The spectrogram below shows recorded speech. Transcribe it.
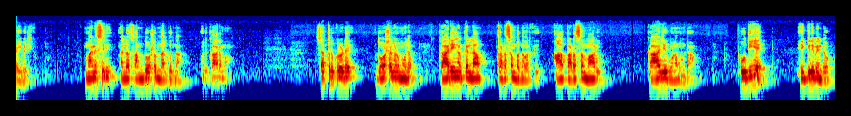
കൈവരിക്കും. മനസ്സിന് നല്ല സന്തോഷം നൽകുന്ന ഒരു കാലമാണ്. ശത്രുക്കളുടെ ദോഷങ്ങൾ മൂലം കാര്യങ്ങൾക്കെല്ലാം തടസ്സം വന്നവർക്ക് ആ തടസ്സം മാറി കാര്യഗുണമുണ്ടാകും പുതിയ എഗ്രിമെന്റോ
